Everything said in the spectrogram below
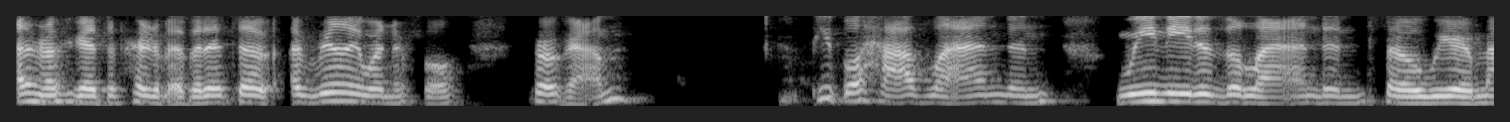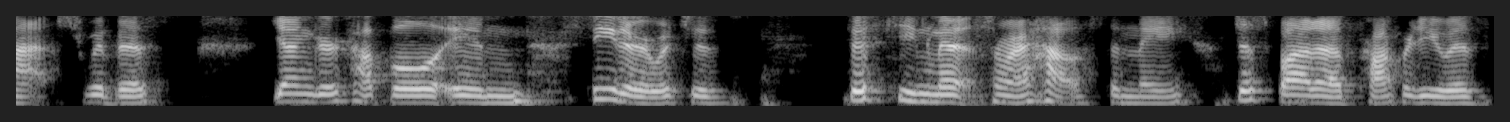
don't know if you guys have heard of it, but it's a, a really wonderful program. People have land and we needed the land. And so we are matched with this younger couple in Cedar, which is 15 minutes from our house. And they just bought a property with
